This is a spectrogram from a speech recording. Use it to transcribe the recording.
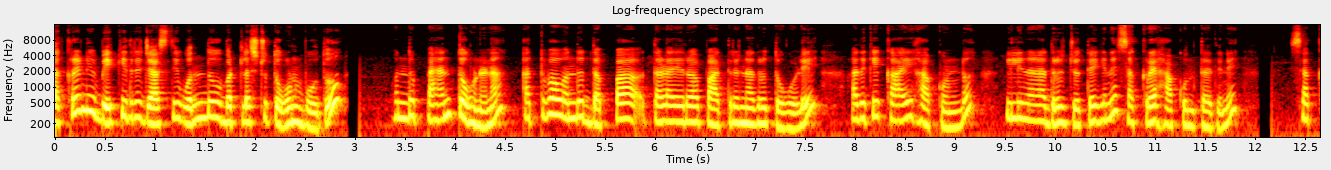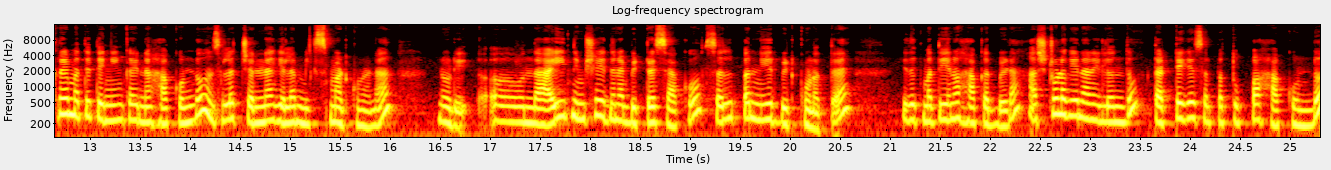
ಸಕ್ಕರೆ ನೀವು ಬೇಕಿದ್ರೆ ಜಾಸ್ತಿ ಒಂದು ಬಟ್ಲಷ್ಟು ತೊಗೊಳ್ಬೋದು ಒಂದು ಪ್ಯಾನ್ ತೊಗೊಳೋಣ. ಅಥವಾ ಒಂದು ದಪ್ಪ ತಳ ಇರೋ ಪಾತ್ರೆನಾದರೂ ತೊಗೊಳ್ಳಿ. ಅದಕ್ಕೆ ಕಾಯಿ ಹಾಕ್ಕೊಂಡು ಇಲ್ಲಿ ನಾನು ಅದ್ರ ಜೊತೆಗೇ ಸಕ್ಕರೆ ಹಾಕ್ಕೊತಾ ಇದ್ದೀನಿ. ಸಕ್ಕರೆ ಮತ್ತು ತೆಂಗಿನಕಾಯಿನ ಹಾಕ್ಕೊಂಡು ಒಂದ್ಸಲ ಚೆನ್ನಾಗೆಲ್ಲ ಮಿಕ್ಸ್ ಮಾಡ್ಕೊಳ್ಳೋಣ ನೋಡಿ ಒಂದು ಐದು ನಿಮಿಷ ಇದನ್ನು ಬಿಟ್ಟರೆ ಸಾಕು. ಸ್ವಲ್ಪ ನೀರು ಬಿಟ್ಕೊಳುತ್ತೆ. ಇದಕ್ಕೆ ಮತ್ತೇನೋ ಹಾಕೋದು ಬೇಡ. ಅಷ್ಟರೊಳಗೆ ನಾನು ಇಲ್ಲೊಂದು ತಟ್ಟೆಗೆ ಸ್ವಲ್ಪ ತುಪ್ಪ ಹಾಕ್ಕೊಂಡು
